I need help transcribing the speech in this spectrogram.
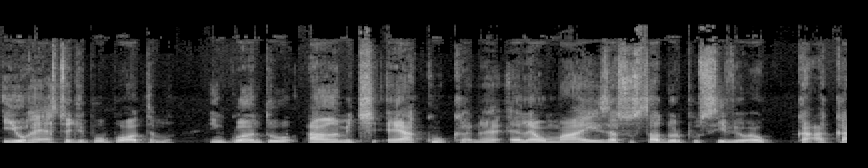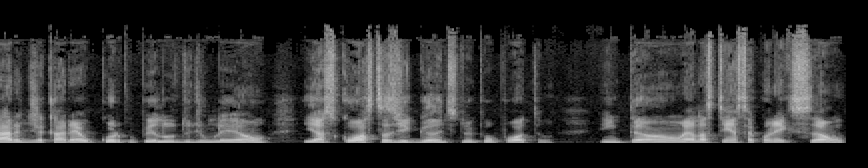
e o resto é de hipopótamo. Enquanto a Amit é a cuca, né? Ela é o mais assustador possível. É a cara de jacaré, o corpo peludo de um leão e as costas gigantes do hipopótamo. Então, elas têm essa conexão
